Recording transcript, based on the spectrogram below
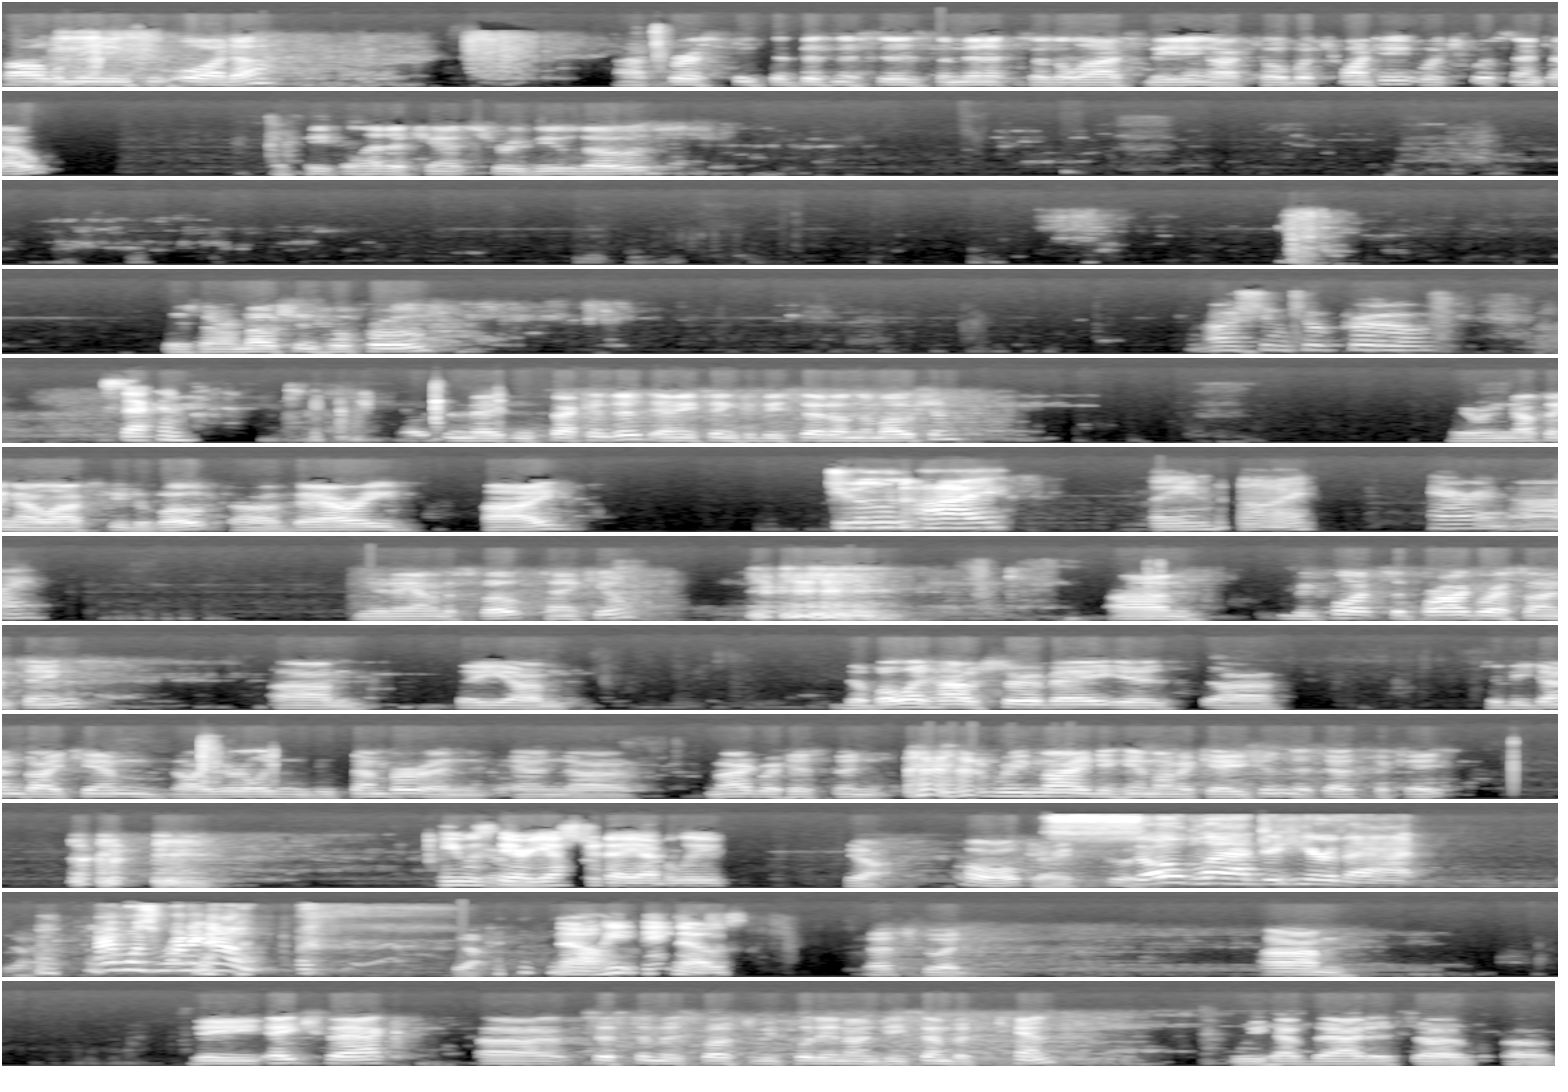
Call the meeting to order. Our first piece of business is the minutes of the last meeting, October 20, which were sent out. If people had a chance to review those. Is there a motion to approve? Motion to approve. Second, Motion made and seconded. Anything to be said on the motion? Hearing nothing, I'll ask you to vote. Uh, Barry, aye. June, aye. Lane, aye. Aaron, aye. Unanimous vote, thank you. Um, Reports of progress on things. Um, The, um, the bullet house survey is uh, to be done by Tim by early in December, and, and uh, Margaret has been reminding him on occasion that that's the case. He was there yesterday, I believe. Yeah, oh, okay, good. So glad to hear that. Yeah. Time was running out. Yeah. No, he, he knows. That's good. Um, the HVAC uh, system is supposed to be put in on December 10th. We have that as a, a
